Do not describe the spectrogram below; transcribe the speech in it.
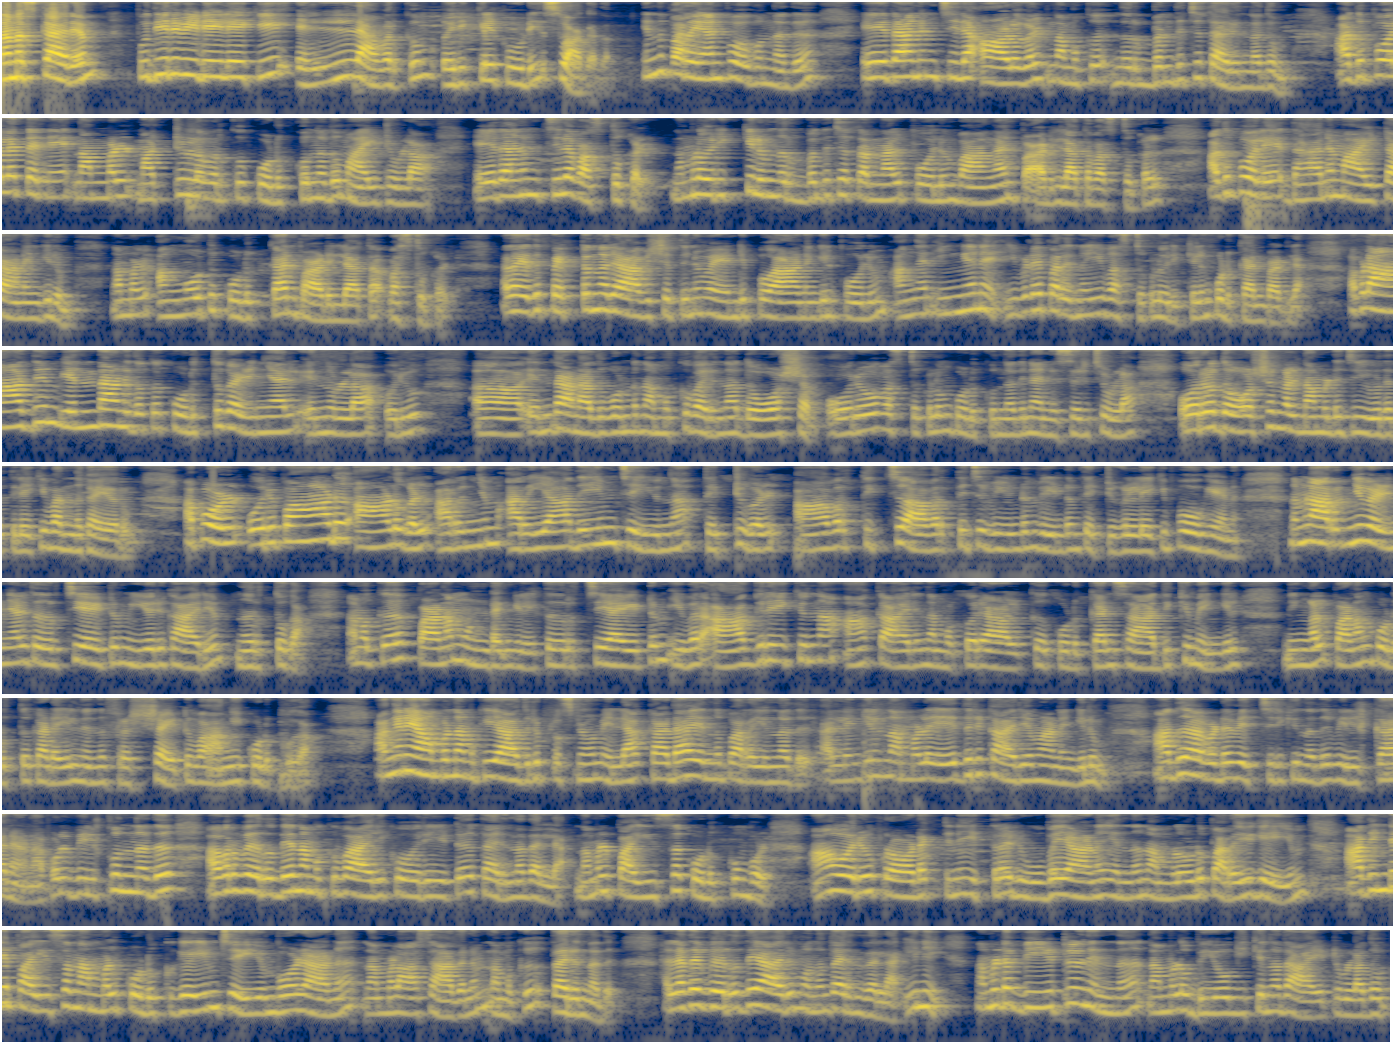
നമസ്കാരം. പുതിയൊരു വീഡിയോയിലേക്ക് എല്ലാവർക്കും ഒരിക്കൽ കൂടി സ്വാഗതം. ഇന്ന് പറയാൻ പോകുന്നത് ഏതാനും ചില ആളുകൾ നമുക്ക് നിർബന്ധിച്ച് തരുന്നതും അതുപോലെ തന്നെ നമ്മൾ മറ്റുള്ളവർക്ക് കൊടുക്കുന്നതുമായിട്ടുള്ള ഏതാനും ചില വസ്തുക്കൾ. നമ്മൾ ഒരിക്കലും നിർബന്ധിച്ച് തന്നാൽ പോലും വാങ്ങാൻ പാടില്ലാത്ത വസ്തുക്കൾ. അതുപോലെ ദാനമായിട്ടാണെങ്കിലും നമ്മൾ അങ്ങോട്ട് കൊടുക്കാൻ പാടില്ലാത്ത വസ്തുക്കൾ. അതായത് പെട്ടെന്നൊരു ആവശ്യത്തിന് വേണ്ടി പോവാണെങ്കിൽ പോലും അങ്ങനെ ഇങ്ങനെ ഇവിടെ പറയുന്ന ഈ വസ്തുക്കൾ ഒരിക്കലും കൊടുക്കാൻ പാടില്ല. അപ്പോൾ ആദ്യം എന്താണ് ഇതൊക്കെ കൊടുത്തു കഴിഞ്ഞാൽ എന്നുള്ള ഒരു എന്താണ് അതുകൊണ്ട് നമുക്ക് വരുന്ന ദോഷം? ഓരോ വസ്തുക്കളും കൊടുക്കുന്നതിനനുസരിച്ചുള്ള ഓരോ ദോഷങ്ങൾ നമ്മുടെ ജീവിതത്തിലേക്ക് വന്നു കയറും. അപ്പോൾ ഒരുപാട് ആളുകൾ അറിഞ്ഞും അറിയാതെയും ചെയ്യുന്ന തെറ്റുകൾ ആവർത്തിച്ച് ആവർത്തിച്ച് വീണ്ടും വീണ്ടും തെറ്റുകളിലേക്ക് പോവുകയാണ്. നമ്മൾ അറിഞ്ഞു കഴിഞ്ഞാൽ തീർച്ചയായിട്ടും ഈ ഒരു കാര്യം നിർത്തുക. നമുക്ക് പണമുണ്ടെങ്കിൽ തീർച്ചയായിട്ടും ഇവർ ആഗ്രഹിക്കുന്ന ആ കാര്യം നമുക്ക് ഒരാൾക്ക് കൊടുക്കാൻ സാധിക്കുമെങ്കിൽ നിങ്ങൾ പണം കൊടുത്ത് കടയിൽ നിന്ന് ഫ്രഷ് ആയിട്ട് വാങ്ങിക്കൊടുക്കുക അങ്ങനെയാകുമ്പോൾ നമുക്ക് യാതൊരു പ്രശ്നവുമില്ല കട എന്ന് പറയുന്നത് അല്ലെങ്കിൽ നമ്മൾ ഏതൊരു കാര്യമാണെങ്കിലും അത് അവിടെ വെച്ചിരിക്കുന്നത് വിൽക്കാനാണ്. അപ്പോൾ വിൽക്കുന്നത് അവർ വെറുതെ നമുക്ക് വാരി കോരിയിട്ട് തരുന്നതല്ല. നമ്മൾ പൈസ കൊടുക്കുമ്പോൾ ആ ഒരു പ്രോഡക്റ്റിന് ഇത്ര രൂപയാണ് എന്ന് നമ്മളോട് പറയുകയും അതിന്റെ പൈസ നമ്മൾ കൊടുക്കുകയും ചെയ്യുമ്പോഴാണ് നമ്മൾ ആ സാധനം നമുക്ക് തരുന്നത്. അല്ലാതെ വെറുതെ ആരും ഒന്നും തരുന്നതല്ല. ഇനി നമ്മുടെ വീട്ടിൽ നിന്ന് നമ്മൾ ഉപയോഗിക്കുന്നതായിട്ടുള്ളതും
